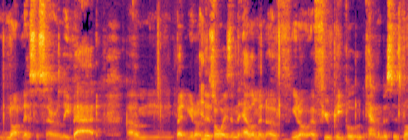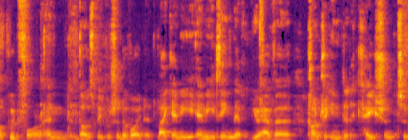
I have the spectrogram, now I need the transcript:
not necessarily bad bad. Um, but you know, there's always an element of you know a few people who cannabis is not good for, and those people should avoid it. Like any anything that you have a contraindication to.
